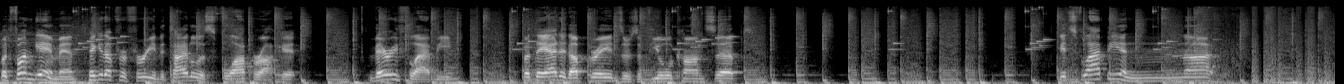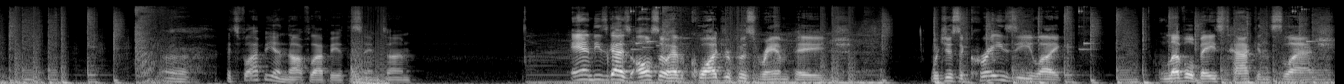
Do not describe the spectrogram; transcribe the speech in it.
But fun game, man. Pick it up for free. The title is Flop Rocket. Very flappy, but they added upgrades. There's a fuel concept. It's flappy and not... Uh, it's flappy and not flappy at the same time. And these guys also have Quadropus Rampage, which is a crazy, like, level-based hack and slash.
